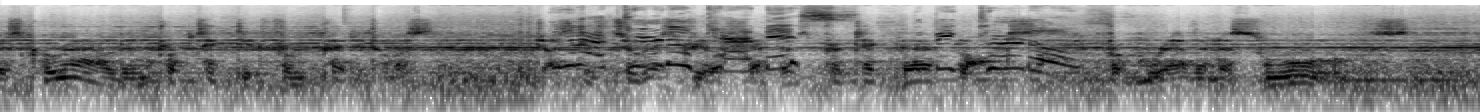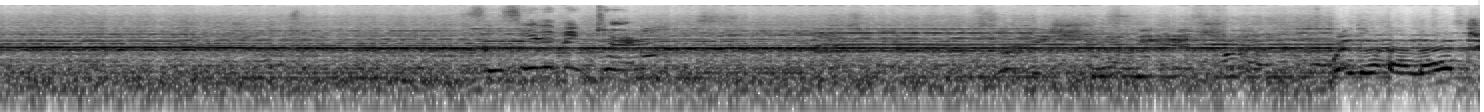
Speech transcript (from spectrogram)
Creatures corralled and protected from predators, just as terrestrial shepherds protect their Big flocks turtles. from ravenous wolves. You see the big turtle? Weather alert,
